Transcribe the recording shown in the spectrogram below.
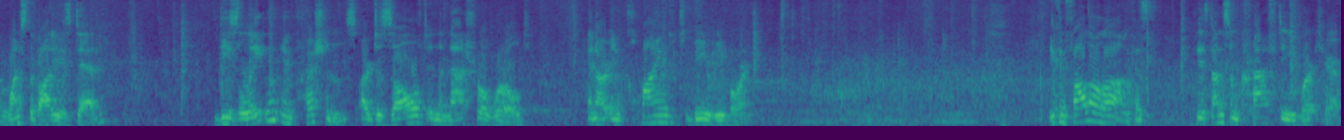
or once the body is dead, these latent impressions are dissolved in the natural world and are inclined to be reborn. You can follow along because he's done some crafty work here.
